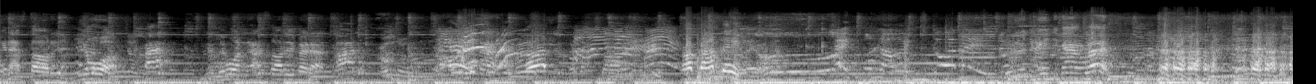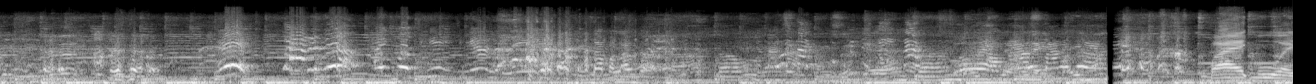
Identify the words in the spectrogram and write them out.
cái đạn to này nhớ không lấy hoàn đạn to đi ngang lên ហេតានេះហើយកូនជីជីងាឡាលេ sao mà lâu rồi Ôi, hỏng nào đấy, bán nó ra. បែកមួយ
